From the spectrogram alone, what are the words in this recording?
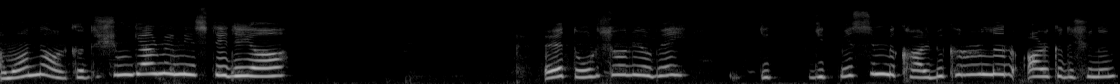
Ama anne arkadaşım gelmemi istedi ya. Evet doğru söylüyor bey. Git, gitmesin mi kalbi kırılır arkadaşının.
